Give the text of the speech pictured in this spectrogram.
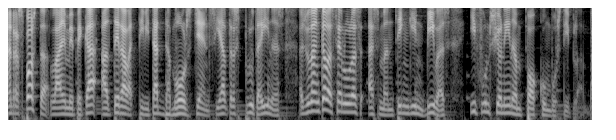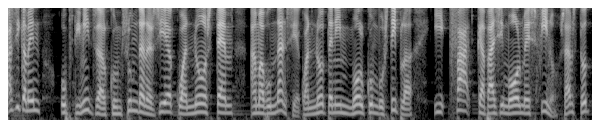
En resposta, la MPK altera l'activitat de molts gens i altres proteïnes, ajudant que les cèl·lules es mantinguin vives i funcionin amb poc combustible. Bàsicament, optimitza el consum d'energia quan no estem amb abundància, quan no tenim molt combustible i fa que vagi molt més fino, saps? Tot,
